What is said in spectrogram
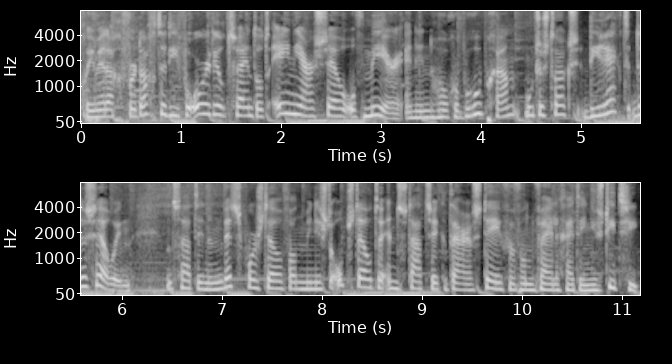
Goedemiddag. Verdachten die veroordeeld zijn tot één jaar cel of meer... en in hoger beroep gaan, moeten straks direct de cel in. Dat staat in een wetsvoorstel van minister Opstelten... en staatssecretaris Steven van Veiligheid en Justitie.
